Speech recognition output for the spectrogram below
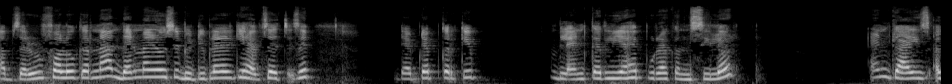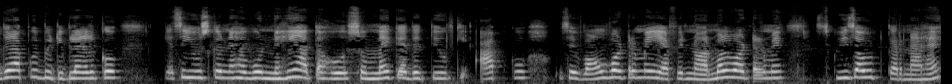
आप ज़रूर फॉलो करना। देन मैंने उसे ब्यूटी प्लानर की हेल्प से अच्छे से डैप डैप करके ब्लेंड कर लिया है पूरा कंसीलर एंड गाइस अगर आपको ब्यूटी प्लानर को कैसे यूज़ करना है वो नहीं आता हो सो मैं कह देती हूँ कि आपको उसे वार्म वाटर में या फिर नॉर्मल वाटर में स्क्वीज़ आउट करना है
